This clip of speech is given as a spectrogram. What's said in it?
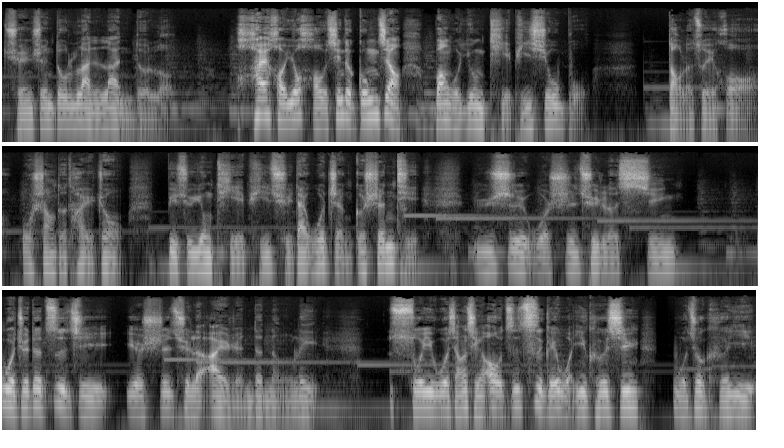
全身都烂烂的了。还好有好心的工匠帮我用铁皮修补。到了最后，我伤得太重。必须用铁皮取代我整个身体，于是我失去了心，我觉得自己也失去了爱人的能力，所以我想请奥兹赐给我一颗心，我就可以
